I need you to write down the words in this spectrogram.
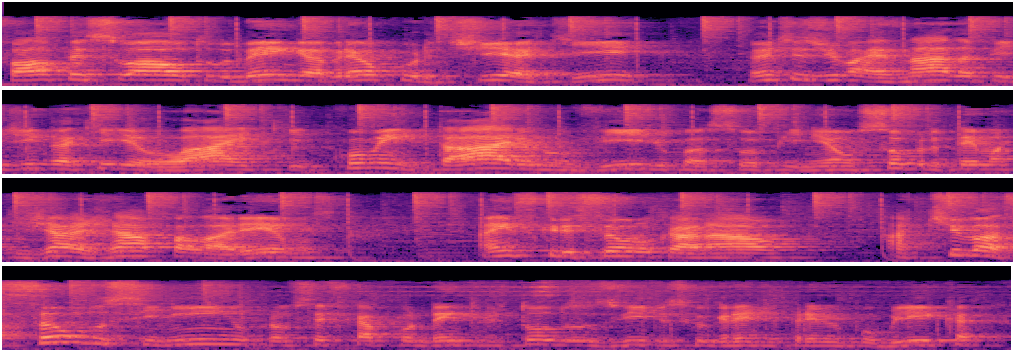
Fala pessoal, tudo bem? Gabriel Curti aqui. Antes de mais nada, pedindo aquele like, comentário no vídeo com a sua opinião sobre o tema que já já falaremos, a inscrição no canal, ativação do sininho para você ficar por dentro de todos os vídeos que o Grande Prêmio publica.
